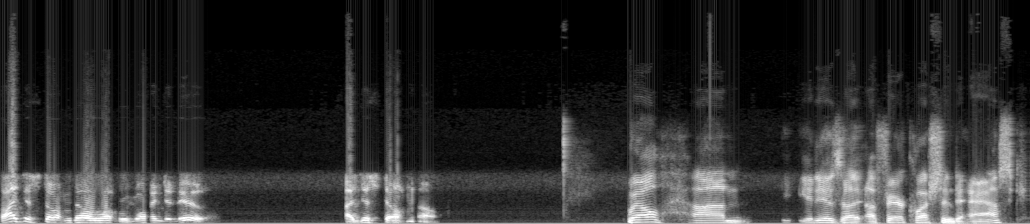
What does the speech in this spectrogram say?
So I just don't know what we're going to do. I just don't know. Well, um, it is a, a, fair question to ask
